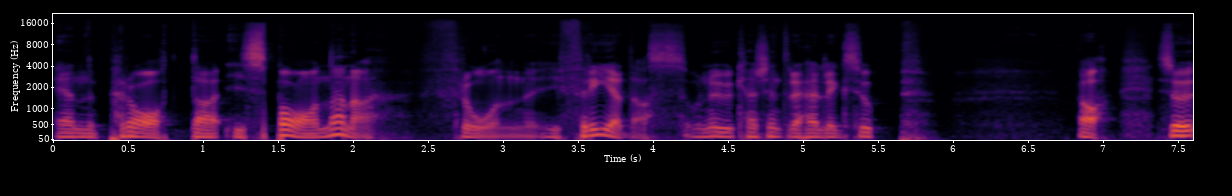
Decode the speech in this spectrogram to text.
en prata i Spanarna från i fredags. Och nu kanske inte det här läggs upp. Ja, så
